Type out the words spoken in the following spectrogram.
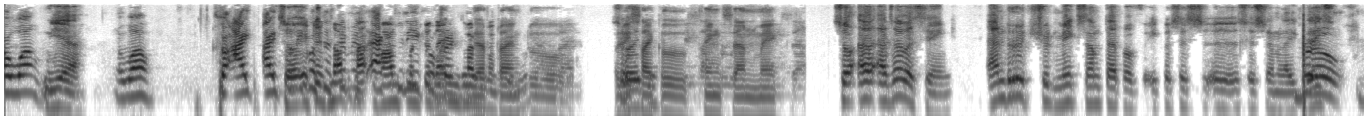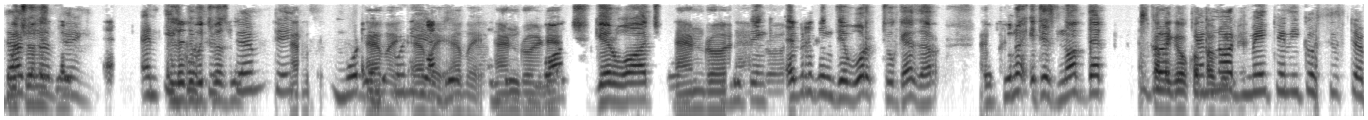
Oh wow! Yeah. Oh wow! So I So iPhone it is not ecosystem is ha- actually harmful to the eco-friendly. they are environment. trying You know? to So it is, recycle things and make so uh, as I was saying, Android should make some type of ecosystem like this, Bro, which that's one the is like thing. An a little, which was like ecosystem takes more এ than ভাই 20 এ ভাই years. এ ভাই Android অ্যান্ড্রয়েডে watch, Gear Watch, and অ্যান্ড্রয়েড everything, everything they work together. But you know, it is not that মাঝখানে Android কেউ কথা cannot বলে make an ecosystem.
